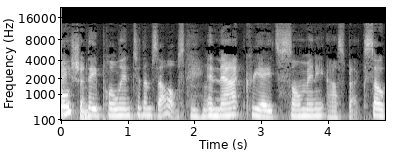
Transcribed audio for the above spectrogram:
motivation. they pull into themselves Mm-hmm. and that creates so many aspects so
